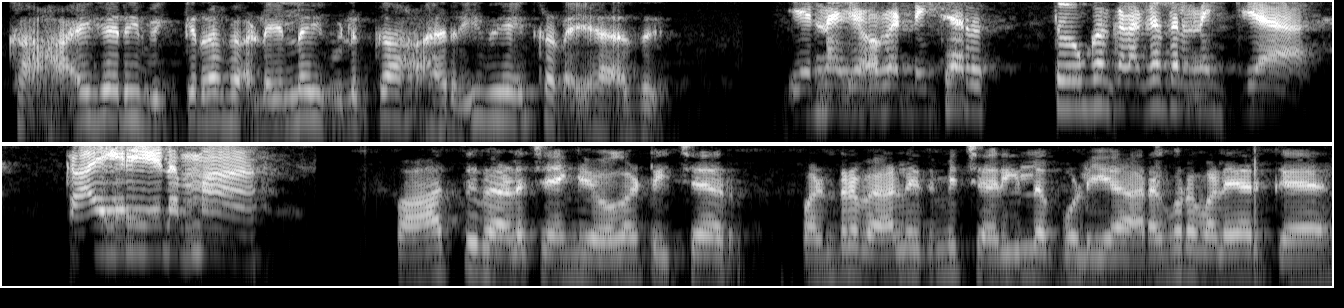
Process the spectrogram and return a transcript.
காய்கறி விற்கிற வேலையில் இவளுக்கு அறிவே கிடையாது. என்ன யோகா டீச்சர் தூக்க கலக்கத்துல நிக்கியா? காய்கறி இடமா பார்த்து வேலை செய்யுங்க யோகா டீச்சர். பண்ற வேலை எதுவுமே சரியில்லை போலியா. அரைகுறை வேலையா இருக்க?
